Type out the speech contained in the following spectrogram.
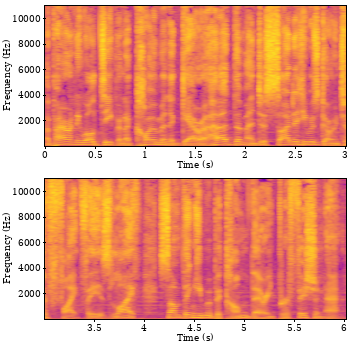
Apparently, while deep in a coma, Nogueira heard them and decided he was going to fight for his life, something he would become very proficient at.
